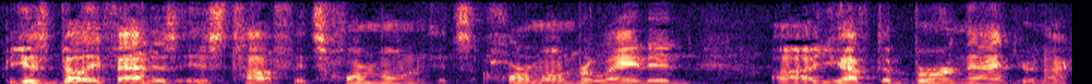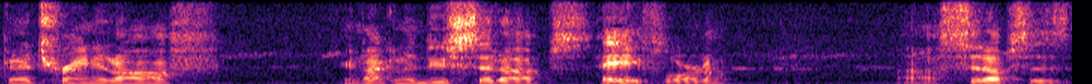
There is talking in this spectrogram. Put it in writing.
Because belly fat is, is tough. It's hormone it's hormone related. Uh, you have to burn that. You're not going to train it off. You're not going to do sit-ups. Hey, Florida. Uh, sit-ups is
